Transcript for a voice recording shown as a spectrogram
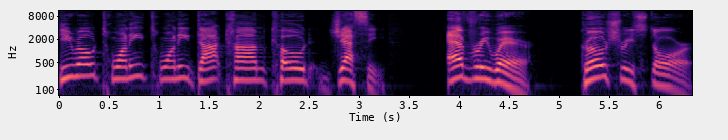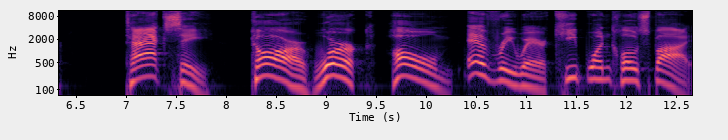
Hero2020.com, code Jesse. Everywhere grocery store, taxi, car, work, home, everywhere. Keep one close by.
